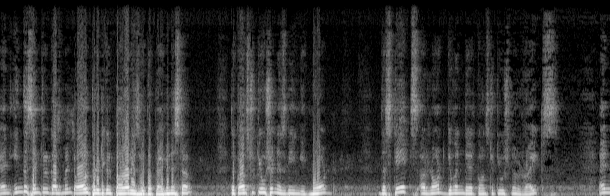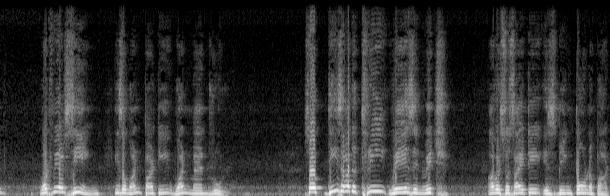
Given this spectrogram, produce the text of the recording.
and in the central government, all political power is with the prime minister. The constitution is being ignored. The states are not given their constitutional rights. And what we are seeing is a one party, one man rule. So these are the three ways in which our society is being torn apart.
